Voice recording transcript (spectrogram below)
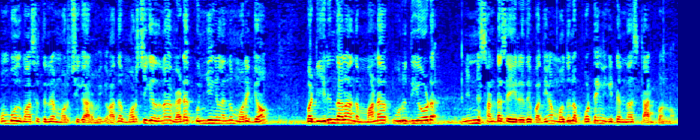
ஒம்பது மாதத்துல முறைச்சிக்க ஆரம்பிக்கும். அதை முறைச்சிக்கிறதுனா விட குஞ்சுங்கள்லேருந்து முறைக்கும். பட் இருந்தாலும் அந்த மன உறுதியோட நின்று சண்டை செய்கிறது பார்த்தீங்கன்னா முதல்ல பொட்டைங்க கிட்ட இருந்தால் ஸ்டார்ட் பண்ணும்.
